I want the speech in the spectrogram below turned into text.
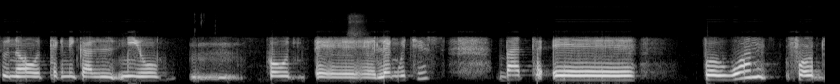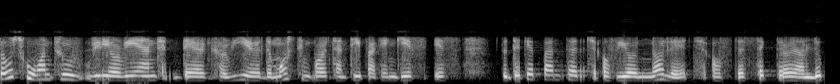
to know technical new um, code languages, but for one, for those who want to reorient their career, the most important tip I can give is to take advantage of your knowledge of the sector and look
